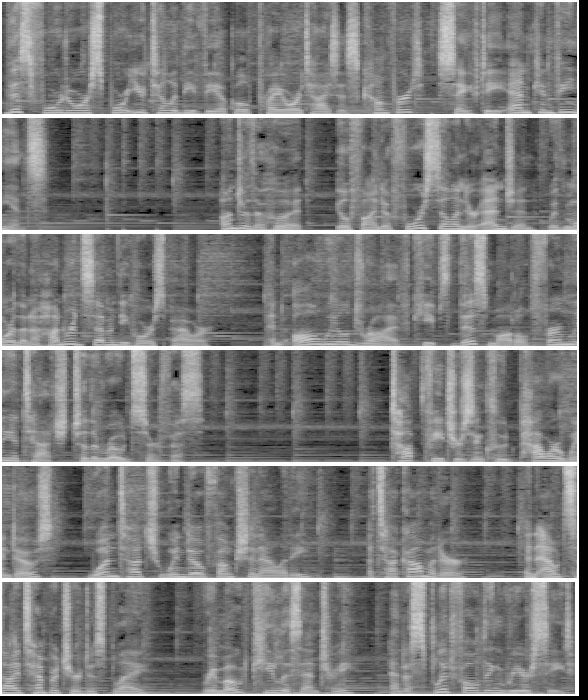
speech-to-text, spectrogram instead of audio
this four-door sport utility vehicle prioritizes comfort, safety, and convenience. Under the hood, you'll find a four-cylinder engine with more than 170 horsepower, and all-wheel drive keeps this model firmly attached to the road surface. Top features include power windows, one-touch window functionality, a tachometer, an outside temperature display, remote keyless entry, and a split-folding rear seat.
